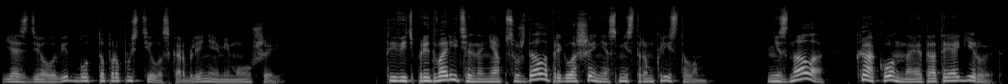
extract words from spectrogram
Я сделал вид, будто пропустил оскорбление мимо ушей. Ты ведь предварительно не обсуждала приглашение с мистером Кристаллом? Не знала, как он на это отреагирует?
